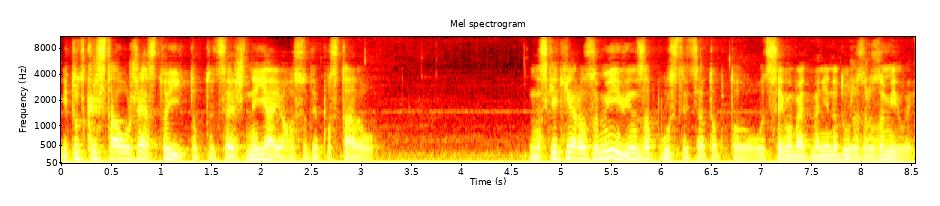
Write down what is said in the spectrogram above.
і тут кристал уже стоїть, тобто це ж не я його сюди поставив. Наскільки я розумію, він запуститься. Тобто, цей момент мені не дуже зрозумілий.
